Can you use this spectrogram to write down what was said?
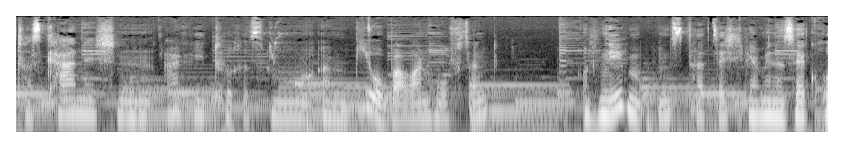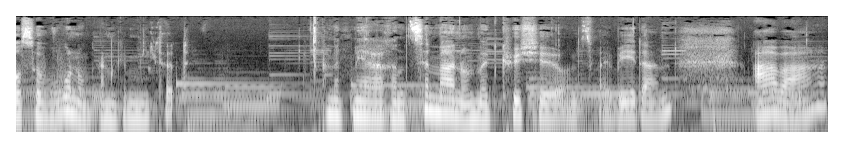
toskanischen Agriturismo-Biobauernhof ähm, sind. Und neben uns tatsächlich, wir haben hier eine sehr große Wohnung angemietet mit mehreren Zimmern und mit Küche und zwei Bädern. Aber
